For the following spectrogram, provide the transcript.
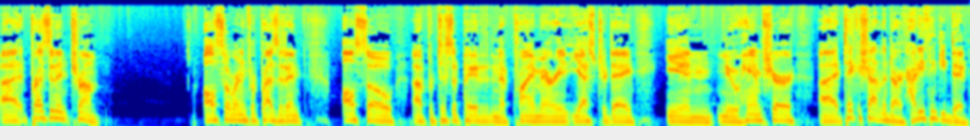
Uh, President Trump also running for president, also uh, participated in the primary yesterday in New Hampshire. Uh, take a shot in the dark. How do you think he did?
